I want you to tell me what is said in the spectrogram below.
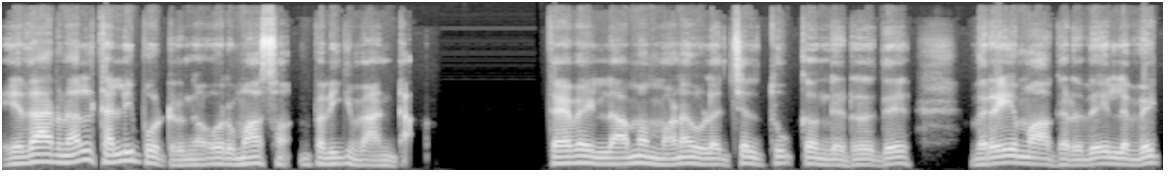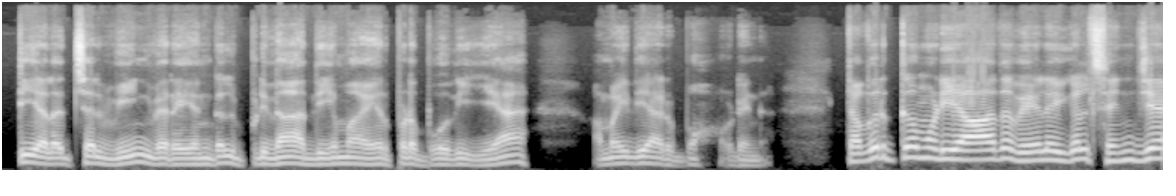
எதாக இருந்தாலும் தள்ளி போட்டுருங்க. ஒரு மாதம் இப்போதைக்கு வேண்டாம். தேவையில்லாமல் மன உளைச்சல் தூக்கம் கெடுறது விரயமாகிறது இல்லை வெட்டி அலைச்சல் வீண் விரயங்கள் இப்படி தான் அதிகமாக ஏற்பட போகுது. ஏன்? அமைதியாக இருப்போம் அப்படின்னு. தவிர்க்க முடியாத வேலைகள் செஞ்சே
